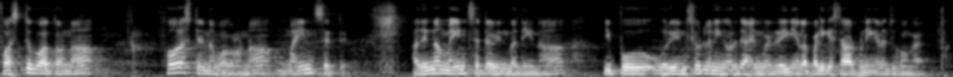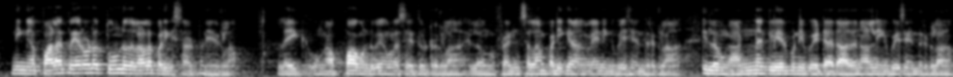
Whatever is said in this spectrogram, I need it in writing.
ஃபஸ்ட்டு பார்த்தோன்னா ஃபர்ஸ்ட் என்ன பார்க்குறோன்னா மைண்ட் செட்டு அது என்ன மைண்ட் செட் அப்படின்னு பார்த்தீங்கன்னா இப்போது ஒரு இன்ஸ்டியூட்டில் நீங்கள் ஒரு ஜாயின் பண்ணுறீங்க இல்லை படிக்க ஸ்டார்ட் பண்ணீங்கன்னு வச்சுக்கோங்க. நீங்கள் பல பேரோட தூண்டுதலால் படிக்க ஸ்டார்ட் பண்ணியிருக்கலாம். லைக் உங்கள் அப்பா கொண்டு போய் உங்களை சேர்த்து விட்ருக்கலாம் இல்லை உங்கள் ஃப்ரெண்ட்ஸ் எல்லாம் படிக்கிறாங்களே நீங்கள் போய் சேர்ந்துருக்கலாம். இல்லை உங்கள் அண்ணன் கிளியர் பண்ணி போயிட்டார் அதனால் நீங்கள் போய் சேர்ந்துருக்கலாம்.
